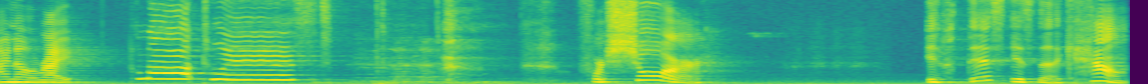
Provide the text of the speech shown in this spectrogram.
I know, right? Plot twist. For sure, if this is the account,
